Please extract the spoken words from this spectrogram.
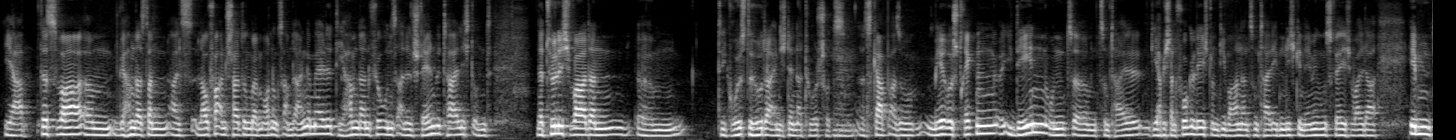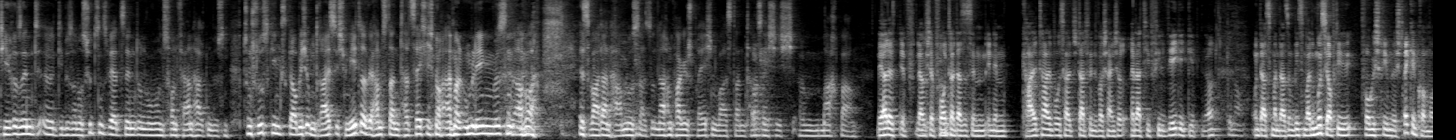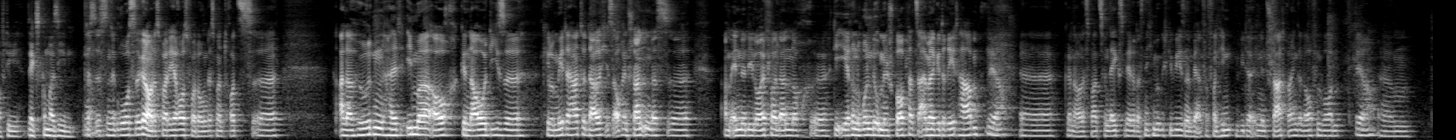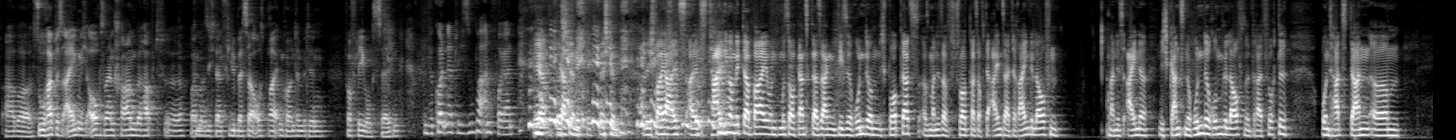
Ja, das war, ähm, wir haben das dann als Laufveranstaltung beim Ordnungsamt angemeldet. Die haben dann für uns alle Stellen beteiligt und natürlich war dann ähm, die größte Hürde eigentlich der Naturschutz. Es gab also mehrere Streckenideen und ähm, zum Teil, die habe ich dann vorgelegt und die waren dann zum Teil eben nicht genehmigungsfähig, weil da eben Tiere sind, äh, die besonders schützenswert sind und wo wir uns von fernhalten müssen. Zum Schluss ging es, glaube ich, um 30 Meter. Wir haben es dann tatsächlich noch einmal umlegen müssen, aber es war dann harmlos. Also nach ein paar Gesprächen war es dann tatsächlich ähm, machbar. Ja, das ist, glaube ich, der Vorteil, dass es im, in dem Kaltal, wo es halt stattfindet, wahrscheinlich relativ viel Wege gibt. Ne? Genau. Und dass man da so ein bisschen, weil du musst ja auf die vorgeschriebene Strecke kommen, auf die 6,7. Das ist eine große, genau, das war die Herausforderung, dass man trotz äh, aller Hürden halt immer auch genau diese Kilometer hatte. Dadurch ist auch entstanden, dass äh, am Ende die Läufer dann noch äh, die Ehrenrunde um den Sportplatz einmal gedreht haben. Ja. Äh, genau, das war zunächst wäre das nicht möglich gewesen, dann wäre einfach von hinten wieder in den Start reingelaufen worden. ja. Ähm, aber so hat es eigentlich auch seinen Charme gehabt, äh, weil man sich dann viel besser ausbreiten konnte mit den Verpflegungszelten. Und wir konnten natürlich super anfeuern. Ja, das stimmt. Das stimmt. Also ich war ja als, als Teilnehmer mit dabei und muss auch ganz klar sagen, diese Runde um den Sportplatz, also man ist auf den Sportplatz auf der einen Seite reingelaufen, man ist eine, nicht ganz eine Runde rumgelaufen, so drei Viertel, und hat dann, ähm,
